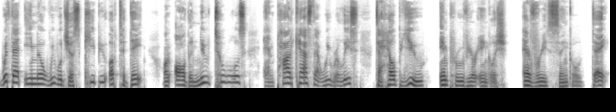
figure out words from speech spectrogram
with that email, we will just keep you up to date on all the new tools and podcasts that we release to help you improve your English every single day.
